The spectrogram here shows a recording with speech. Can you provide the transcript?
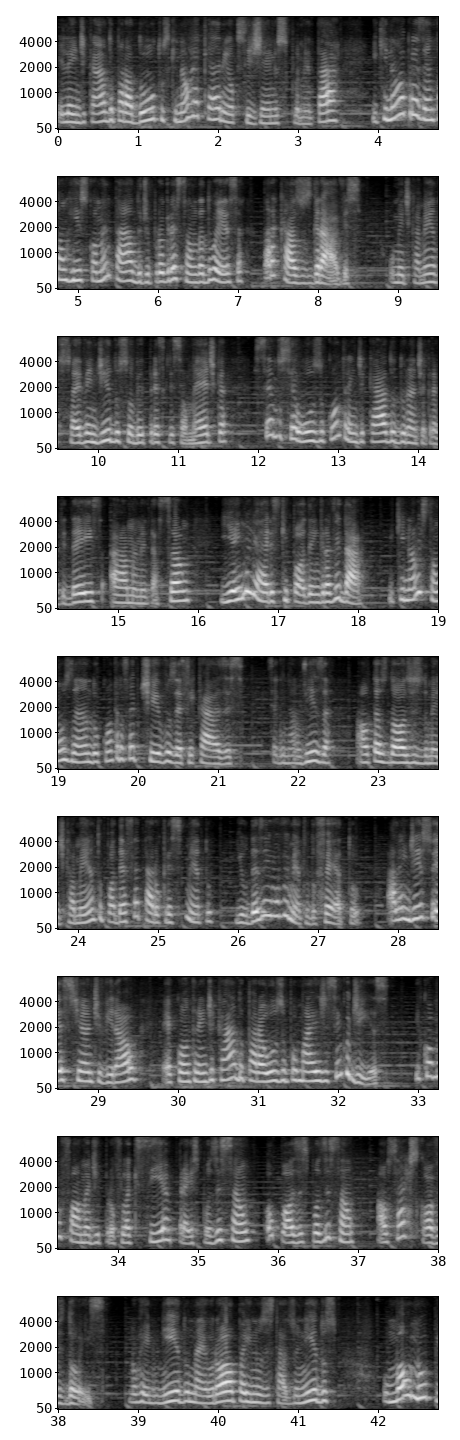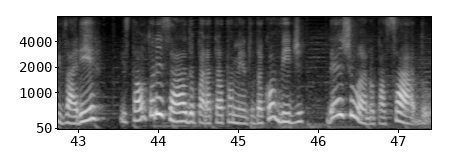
Ele é indicado para adultos que não requerem oxigênio suplementar e que não apresentam risco aumentado de progressão da doença para casos graves. O medicamento só é vendido sob prescrição médica, sendo seu uso contraindicado durante a gravidez, a amamentação e em mulheres que podem engravidar e que não estão usando contraceptivos eficazes. Segundo a Anvisa, Altas doses do medicamento podem afetar o crescimento e o desenvolvimento do feto. Além disso, este antiviral é contraindicado para uso por mais de cinco dias e como forma de profilaxia pré-exposição ou pós-exposição ao SARS-CoV-2. No Reino Unido, na Europa e nos Estados Unidos, o Molnupiravir está autorizado para tratamento da Covid desde o ano passado.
